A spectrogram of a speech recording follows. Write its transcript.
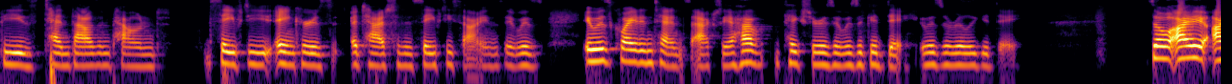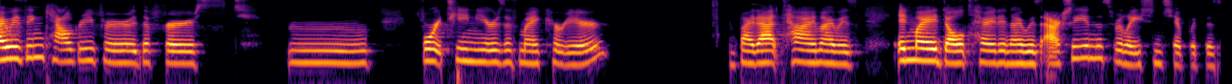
these 10,000 pound safety anchors attached to the safety signs. It was it was quite intense actually. I have pictures. It was a good day. It was a really good day. So I I was in Calgary for the first mm, 14 years of my career. By that time I was in my adulthood and I was actually in this relationship with this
